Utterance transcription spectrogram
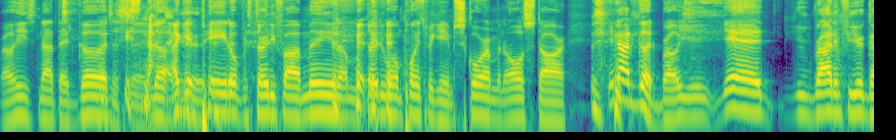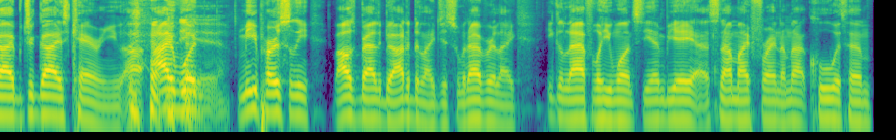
bro. He's not that good. He's say? not- Not that I get good. paid over 35 million. I'm a 31 points per game score. I'm an all star. You're not good, bro. You, yeah, you're riding for your guy, but your guy is carrying you. I, I would, Yeah. me personally, if I was Bradley Bill, I'd have been like, just whatever. Like, he can laugh what he wants. The NBA, it's not my friend. I'm not cool with him.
